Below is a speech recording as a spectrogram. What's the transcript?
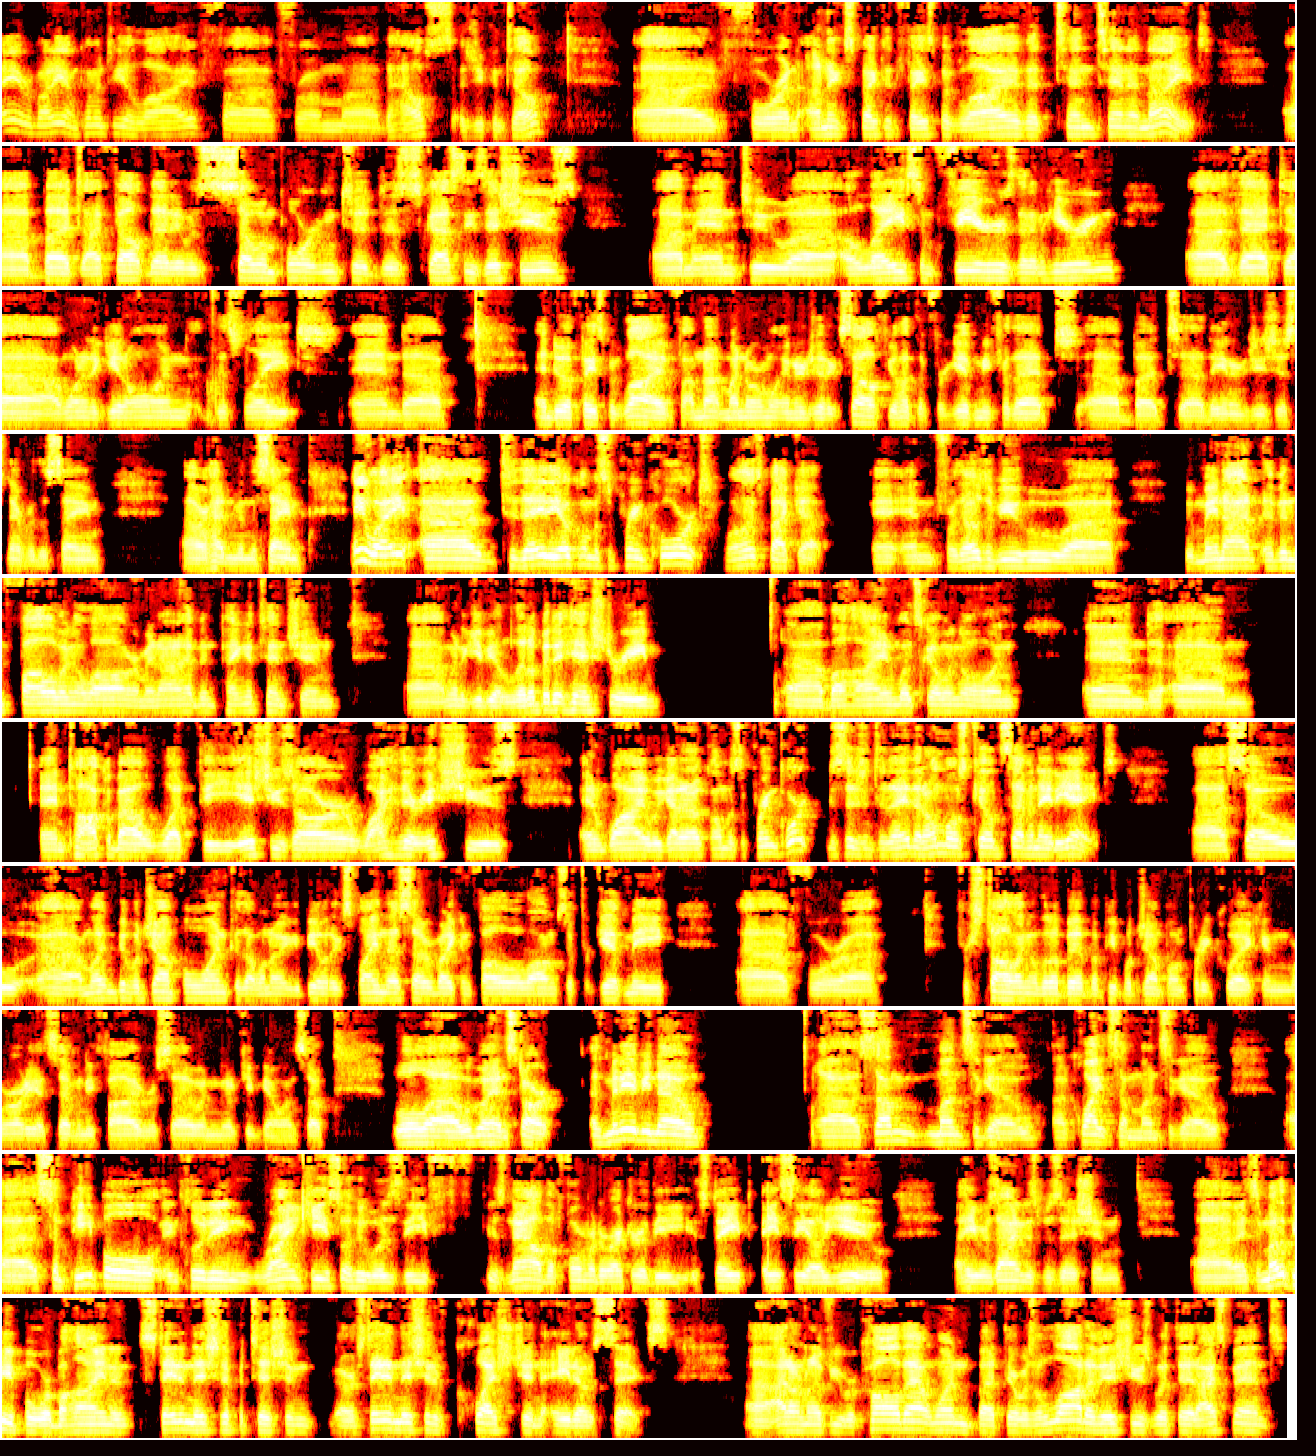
Hey, everybody, I'm coming to you live uh, from uh, the house, as you can tell, uh, for an unexpected Facebook Live at 10:10 at night. Uh, but I felt that it was so important to discuss these issues um, and to uh, allay some fears that I'm hearing uh, that I wanted to get on this late and and do a Facebook Live. I'm not my normal energetic self. You'll have to forgive me for that, uh, but uh, the energy is just never the same, uh, or hadn't been the same. Anyway, uh, today the Oklahoma Supreme Court. Well, let's back up, and, and for those of you who uh, who may not have been following along or may not have been paying attention, uh, I'm going to give you a little bit of history behind what's going on, and um, and talk about what the issues are, why they're issues and why we got an Oklahoma Supreme Court decision today that almost killed 788. Uh, so uh, I'm letting people jump on because I want to be able to explain this so everybody can follow along. So forgive me uh, for uh, for stalling a little bit, but people jump on pretty quick, and we're already at 75 or so, and it'll keep going. So we'll uh, we'll go ahead and start. As many of you know, uh, some months ago, quite some months ago, some people, including Ryan Kiesel, who was the is now the former director of the state ACLU. Uh, he resigned his position. Uh, and some other people were behind a state initiative petition or state initiative question 806. Uh, I don't know if you recall that one, but there was a lot of issues with it. I spent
